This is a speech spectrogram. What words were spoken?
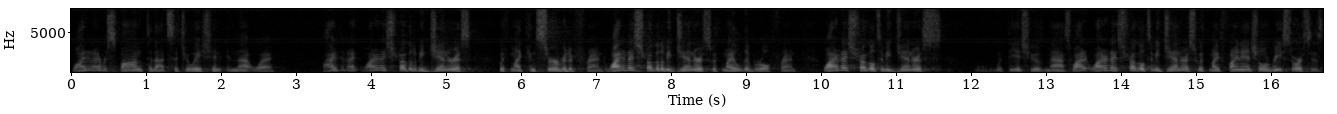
Why did I respond to that situation in that way? Why did I, why did I struggle to be generous with my conservative friend? Why did I struggle to be generous with my liberal friend? Why did I struggle to be generous with the issue of mass? Why, why did I struggle to be generous with my financial resources?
